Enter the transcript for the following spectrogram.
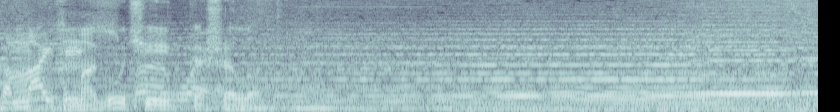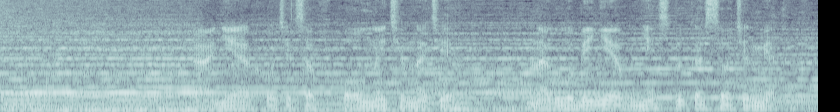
Могучий кашалот. Они охотятся в полной темноте на глубине в несколько сотен метров.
